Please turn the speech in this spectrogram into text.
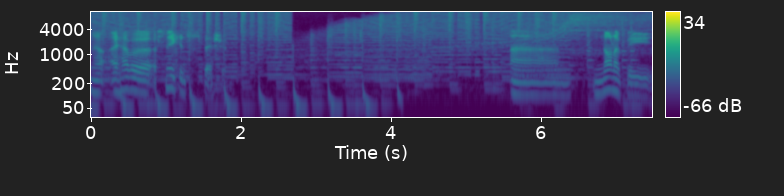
Now, I have a, a sneaking suspicion. Um, none of these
